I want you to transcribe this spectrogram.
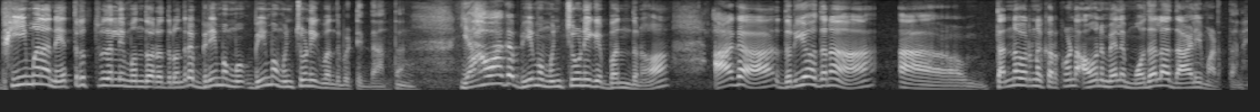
ಭೀಮನ ನೇತೃತ್ವದಲ್ಲಿ ಮುಂದುವರೆದ್ರು ಅಂದರೆ ಭೀಮ ಮು- ಭೀಮ ಮುಂಚೂಣಿಗೆ ಬಂದುಬಿಟ್ಟಿದ್ದ ಅಂತ. ಯಾವಾಗ ಭೀಮ ಮುಂಚೂಣಿಗೆ ಬಂದನೋ ಆಗ ದುರ್ಯೋಧನ ತನ್ನವ್ರನ್ನ ಕರ್ಕೊಂಡು ಅವನ ಮೇಲೆ ಮೊದಲ ದಾಳಿ ಮಾಡ್ತಾನೆ.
